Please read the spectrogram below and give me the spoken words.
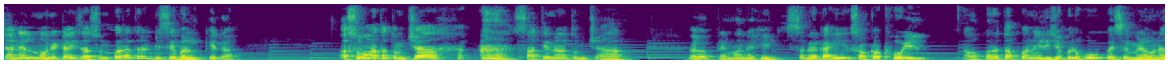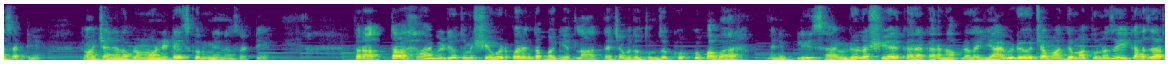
चॅनल मॉनिटाईज असून परत डिसेबल केलं. असो आता तुमच्या साथीनं तुमच्या प्रेमानं हे सगळं काही सॉर्ट आउट होईल. परत आपण एलिजिबल होऊ पैसे मिळवण्यासाठी किंवा चॅनल आपलं मॉनिटाईज करून घेण्यासाठी. तर आत्ता हा व्हिडिओ तुम्ही शेवटपर्यंत बघितला त्याच्याबद्दल तुमचं खूप खूप आभार. आणि प्लीज हा व्हिडिओला शेअर करा कारण आपल्याला या व्हिडिओच्या माध्यमातूनच एक हजार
